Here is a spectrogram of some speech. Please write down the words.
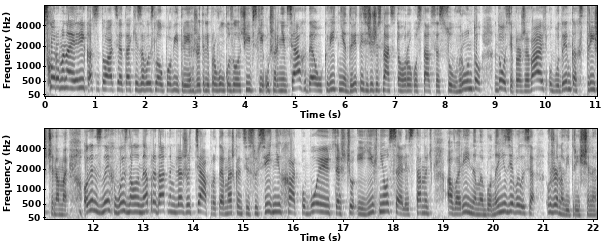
Скоро минає рік, а ситуація так і зависла у повітрі. Жителі провулку Золочівський у Чернівцях, де у квітні 2016 року стався сув ґрунту, досі проживають у будинках з тріщинами. Один з них визнали непридатним для життя. Проте мешканці сусідніх хат побоюються, що і їхні оселі стануть аварійними, бо нині з'явилися вже нові тріщини.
